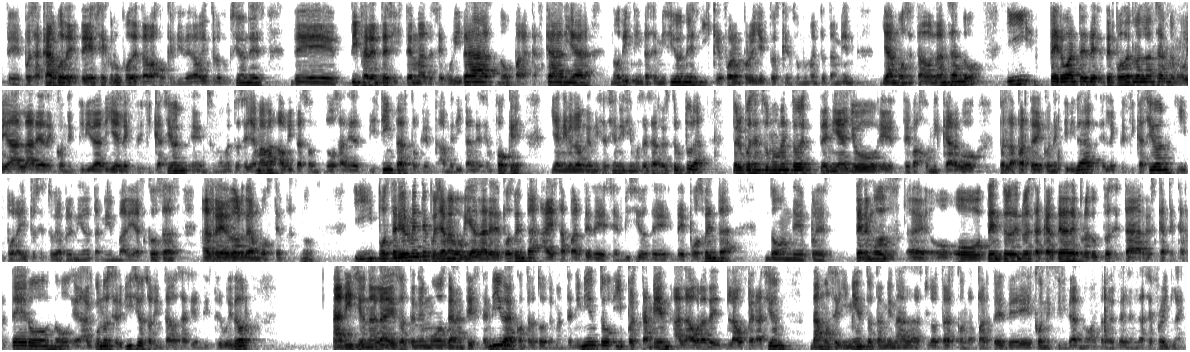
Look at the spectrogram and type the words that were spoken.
este, pues a cargo de, ese grupo de trabajo que lideraba introducciones de diferentes sistemas de seguridad, ¿no? Para Cascadia, ¿no? Distintas emisiones y que fueron proyectos que en su momento también ya hemos estado lanzando. Y, pero antes de, poderlo lanzar me movía al área de conectividad y electrificación, en su momento se llamaba, ahorita son dos áreas distintas porque ameritan ese enfoque y a nivel de organización hicimos esa reestructura, pero pues en su momento tenía yo este, bajo mi cargo pues la parte de conectividad, electrificación y por ahí pues estuve aprendiendo también varias cosas alrededor de ambos temas, ¿no? Y posteriormente pues ya me moví al área de postventa, a esta parte de servicios de, de postventa, donde pues tenemos eh, o, dentro de nuestra cartera de productos está rescate carretero, ¿no? Eh, algunos servicios orientados hacia el distribuidor. Adicional a eso tenemos garantía extendida, contratos de mantenimiento y pues también a la hora de la operación damos seguimiento también a las flotas con la parte de conectividad, ¿no? A través del enlace Freightliner.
